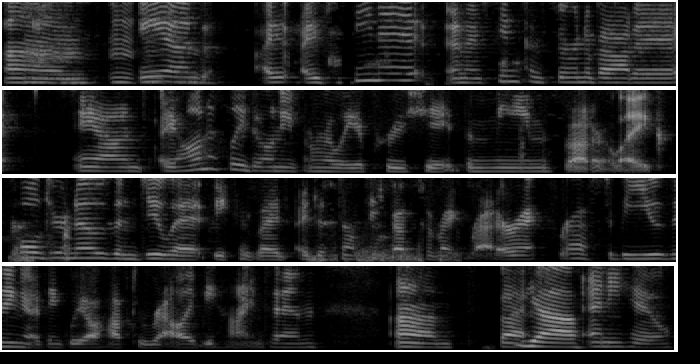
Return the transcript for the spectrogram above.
Um, Mm, mm, mm, and I, I've seen it, and I've seen concern about it, and I honestly don't even really appreciate the memes that are like "hold your nose and do it" because I, I just don't think that's the right rhetoric for us to be using. I think we all have to rally behind him. Um, but Yeah. anywho,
